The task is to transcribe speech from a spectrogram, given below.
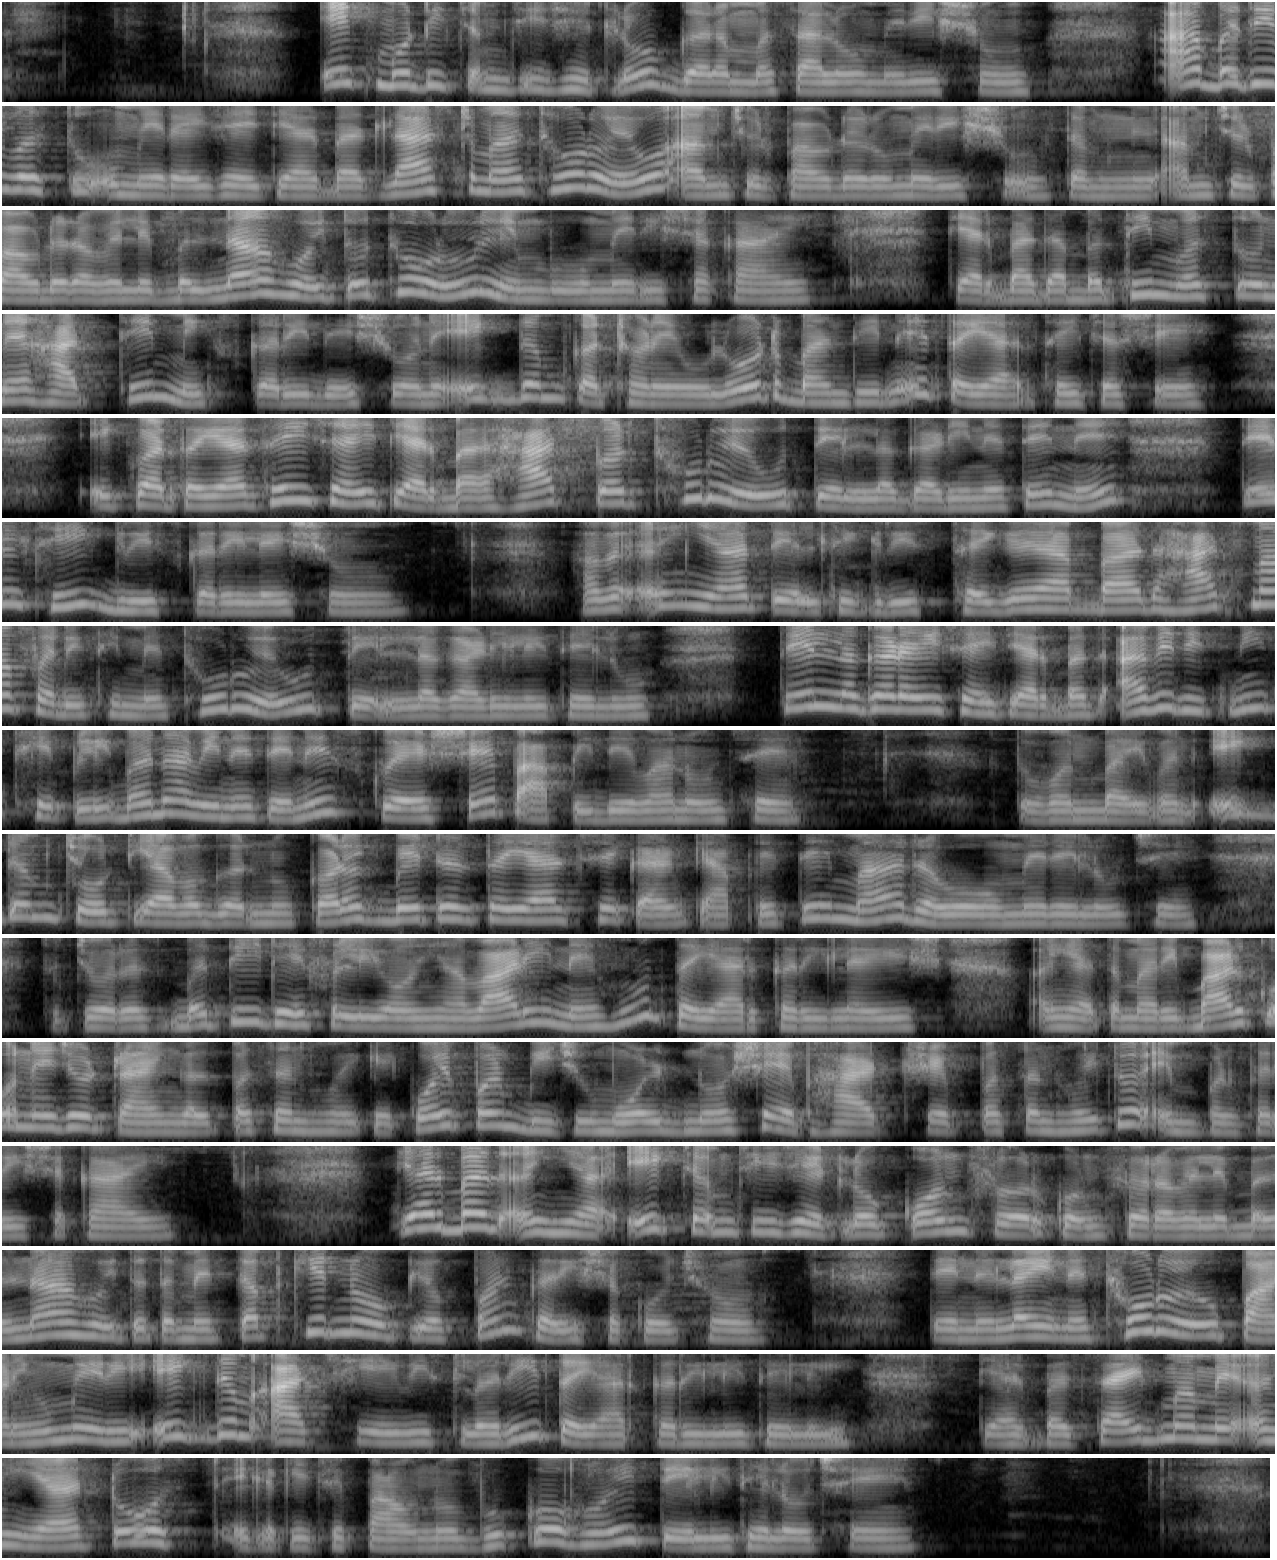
એક મોટી ચમચી જેટલો ગરમ મસાલો ઉમેરીશું. આ બધી વસ્તુ ઉમેરાઈ જાય ત્યારબાદ લાસ્ટમાં થોડો એવો આમચૂર પાવડર ઉમેરીશું. તમને આમચૂર પાવડર અવેલેબલ ના હોય તો થોડું લીંબુ ઉમેરી શકાય. ત્યારબાદ આ બધી વસ્તુને હાથથી મિક્સ કરી દઈશું અને એકદમ કઠણ એવો લોટ બાંધીને તૈયાર થઈ જશે. એકવાર તૈયાર થઈ જાય ત્યારબાદ હાથ પર થોડું એવું તેલ લગાડીને તેને તેલથી ગ્રીસ કરી લઈશું. હવે અહીંયા તેલથી ગ્રીસ થઈ ગયા બાદ હાથમાં ફરીથી મેં થોડું એવું તેલ લગાડી લીધેલું. તેલ લગાડાઈ જાય ત્યારબાદ આવી રીતની થેપલી બનાવીને તેને સ્ક્વેર શેપ આપી દેવાનો છે. તો વન બાય વન એકદમ ચોટિયા વગરનું કડક બેટર તૈયાર છે કારણ કે આપણે તેમાં રવો ઉમેરેલો છે. તો ચોરસ બધી ઢેફલીઓ અહીંયા વાળીને હું તૈયાર કરી લઈશ. અહીંયા તમારી બાળકોને જો ટ્રાયંગલ પસંદ હોય કે કોઈ પણ બીજું મોલ્ડનો શેપ, હાર્ટ શેપ પસંદ હોય તો એમ પણ કરી શકાય. ત્યારબાદ અહીંયા એક ચમચી જેટલો કોર્નફ્લોર કોર્નફ્લોર અવેલેબલ ના હોય તો તમે તપકીરનો ઉપયોગ પણ કરી શકો છો. તેને લઈને થોડું એવું પાણી ઉમેરી એકદમ આછી એવી સ્લરી તૈયાર કરી લીધેલી. ત્યારબાદ સાઈડમાં મેં અહીંયા ટોસ્ટ એટલે કે જે પાઉનો ભૂકો હોય તે લીધેલો છે.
